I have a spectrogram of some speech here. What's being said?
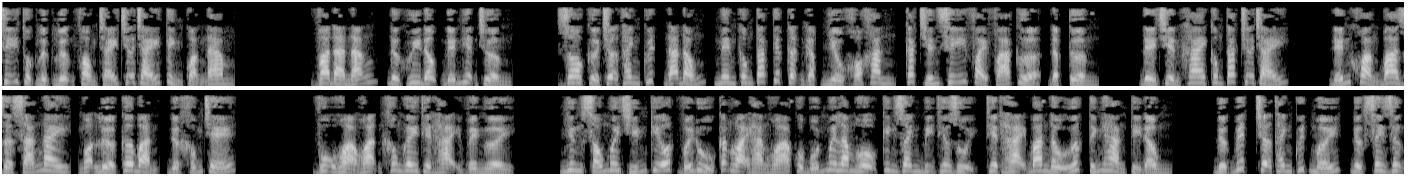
sĩ thuộc lực lượng phòng cháy chữa cháy tỉnh Quảng Nam và Đà Nẵng được huy động đến hiện trường. Do cửa chợ Thanh Quyết đã đóng nên công tác tiếp cận gặp nhiều khó khăn, các chiến sĩ phải phá cửa, đập tường để triển khai công tác chữa cháy. Đến khoảng 3 giờ sáng nay, ngọn lửa cơ bản được khống chế. Vụ hỏa hoạn không gây thiệt hại về người, nhưng 69 kiosk với đủ các loại hàng hóa của 45 hộ kinh doanh bị thiêu rụi, thiệt hại ban đầu ước tính hàng tỷ đồng. Được biết, chợ Thanh Quyết mới được xây dựng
